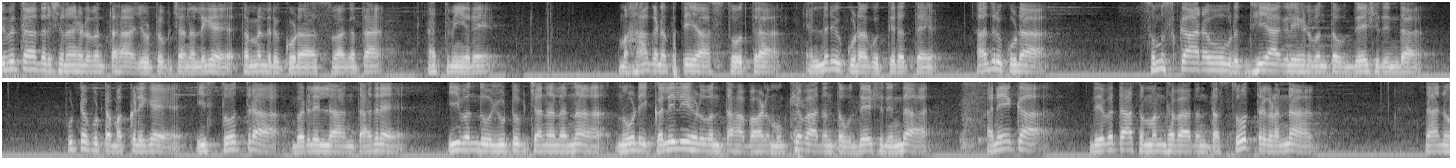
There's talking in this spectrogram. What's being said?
ದೇವತಾ ದರ್ಶನ ಹೇಳುವಂತಹ ಯೂಟ್ಯೂಬ್ ಚಾನಲ್ಗೆ ತಮ್ಮೆಲ್ಲರೂ ಕೂಡ ಸ್ವಾಗತ. ಆತ್ಮೀಯರೇ, ಮಹಾಗಣಪತಿಯ ಸ್ತೋತ್ರ ಎಲ್ಲರಿಗೂ ಕೂಡ ಗೊತ್ತಿರುತ್ತೆ. ಆದರೂ ಕೂಡ ಸಂಸ್ಕಾರವು ವೃದ್ಧಿಯಾಗಲಿ ಹೇಳುವಂಥ ಉದ್ದೇಶದಿಂದ ಪುಟ್ಟ ಪುಟ್ಟ ಮಕ್ಕಳಿಗೆ ಈ ಸ್ತೋತ್ರ ಬರಲಿಲ್ಲ ಅಂತಾದರೆ ಈ ಒಂದು ಯೂಟ್ಯೂಬ್ ಚಾನಲನ್ನು ನೋಡಿ ಕಲೀಲಿ ಹೇಳುವಂತಹ ಬಹಳ ಮುಖ್ಯವಾದಂಥ ಉದ್ದೇಶದಿಂದ ಅನೇಕ ದೇವತಾ ಸಂಬಂಧವಾದಂಥ ಸ್ತೋತ್ರಗಳನ್ನು ನಾನು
